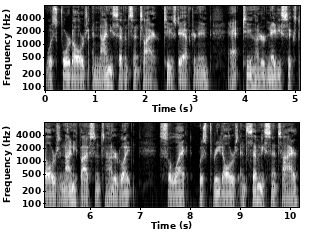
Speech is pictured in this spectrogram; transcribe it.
was $4.97 higher Tuesday afternoon at $286.95 a hundredweight Select was $3.70 higher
